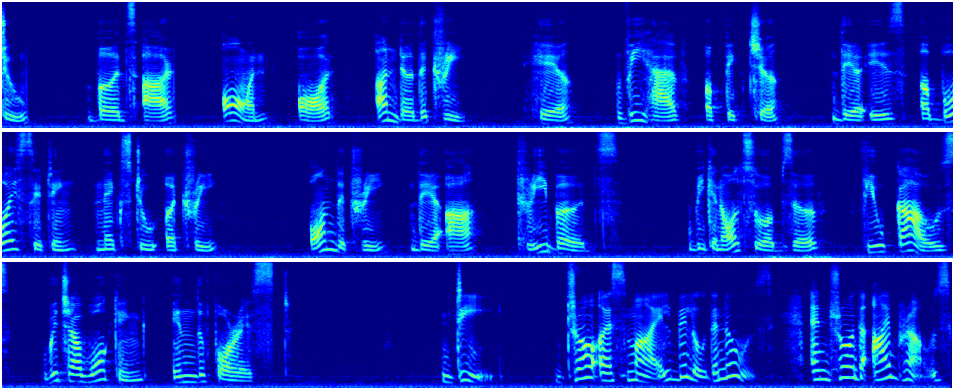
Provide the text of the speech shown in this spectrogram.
2. Birds are on or under the tree. Here we have a picture. There is a boy sitting next to a tree. On the tree there are three birds. We can also observe few cows which are walking in the forest. D. Draw a smile below the nose and draw the eyebrows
